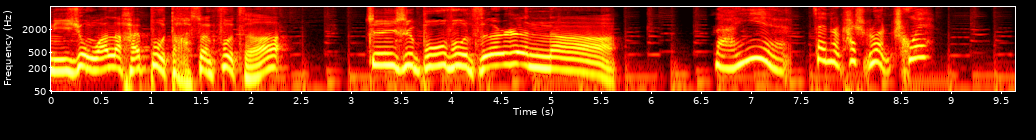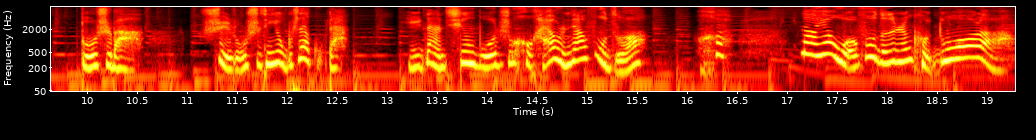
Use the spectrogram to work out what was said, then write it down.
你用完了还不打算负责，真是不负责任呐！蓝叶在那儿开始乱吹，不是吧？这种事情又不是在古代，一旦轻薄之后还要人家负责？哼，那要我负责的人可多了，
